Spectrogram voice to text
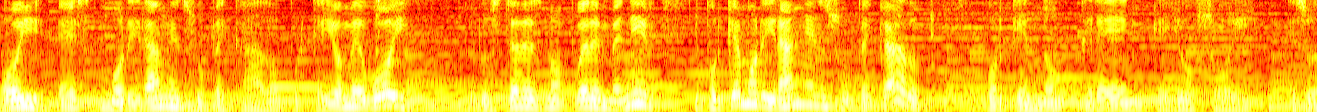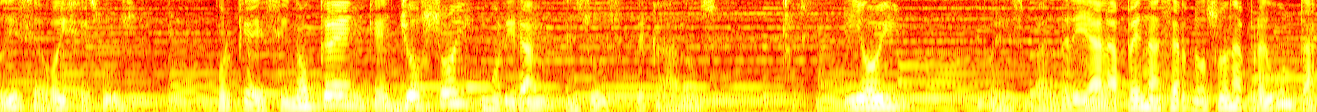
hoy es morirán en su pecado, porque yo me voy, pero ustedes no pueden venir. ¿Y por qué morirán en su pecado? Porque no creen que yo soy. Eso dice hoy Jesús. Porque si no creen que yo soy, morirán en sus pecados. Y hoy, pues valdría la pena hacernos una pregunta.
